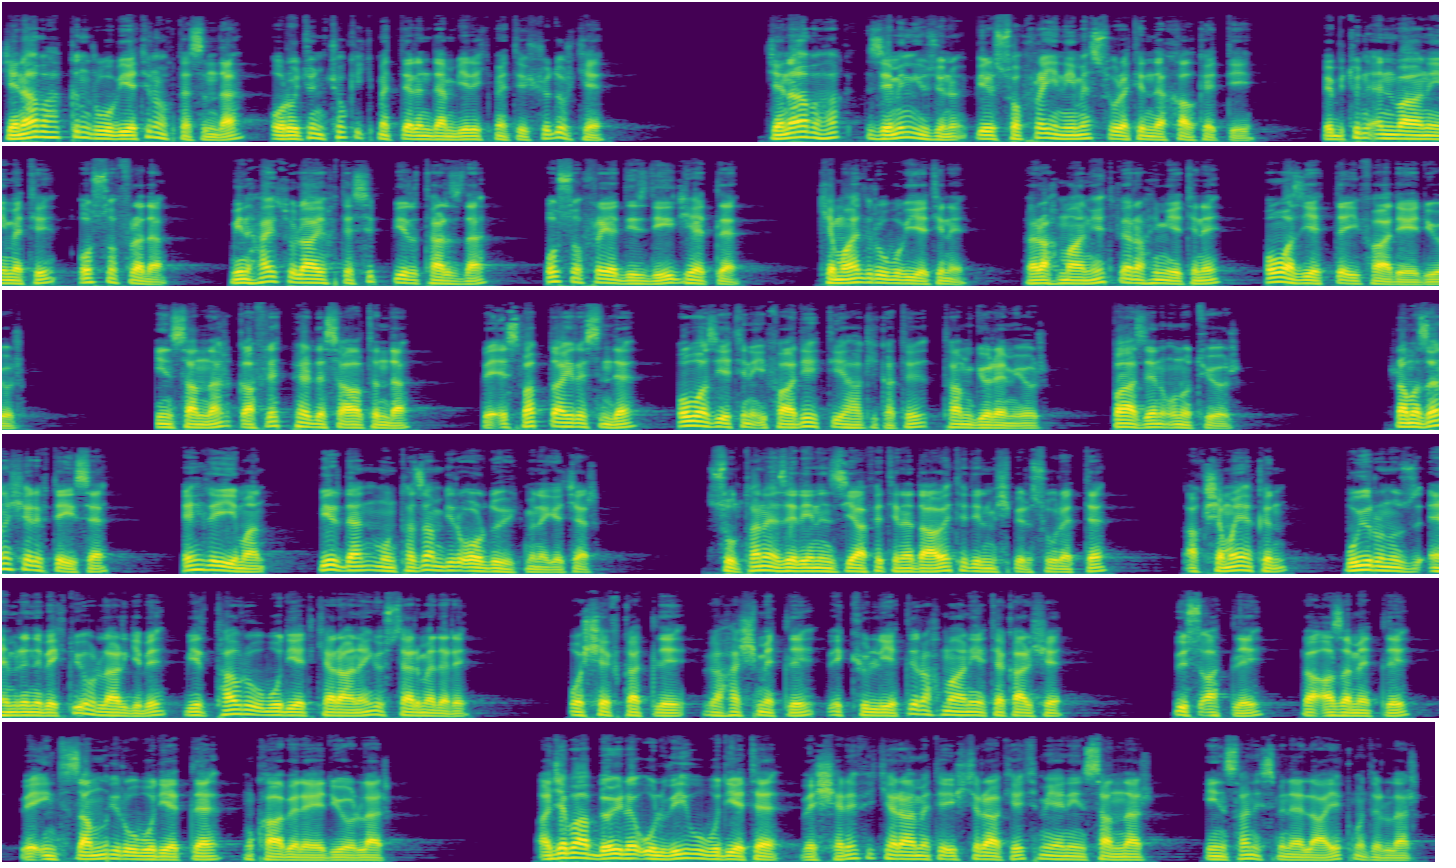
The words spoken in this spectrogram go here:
Cenab-ı Hakk'ın rububiyeti noktasında orucun çok hikmetlerinden bir hikmeti şudur ki, Cenab-ı Hak zemin yüzünü bir sofrayı nimet suretinde halk ettiği ve bütün enva nimeti o sofrada min haythu la bir tarzda o sofraya dizdiği cihetle kemal rububiyetini ve rahmaniyet ve rahimiyetini o vaziyette ifade ediyor. İnsanlar gaflet perdesi altında ve esbab dairesinde o vaziyetini ifade ettiği hakikati tam göremiyor. Bazen unutuyor. Ramazan-ı Şerif'te ise ehli iman birden muntazam bir ordu hükmüne geçer. Sultan Ezeli'nin ziyafetine davet edilmiş bir surette, akşama yakın buyurunuz emrini bekliyorlar gibi bir tavrı ubudiyet kerane göstermeleri, o şefkatli ve haşmetli ve külliyetli rahmaniyete karşı, vüsatli ve azametli ve intizamlı bir ubudiyetle mukabele ediyorlar. Acaba böyle ulvi ubudiyete ve şerefi keramete iştirak etmeyen insanlar, insan ismine layık mıdırlar?''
